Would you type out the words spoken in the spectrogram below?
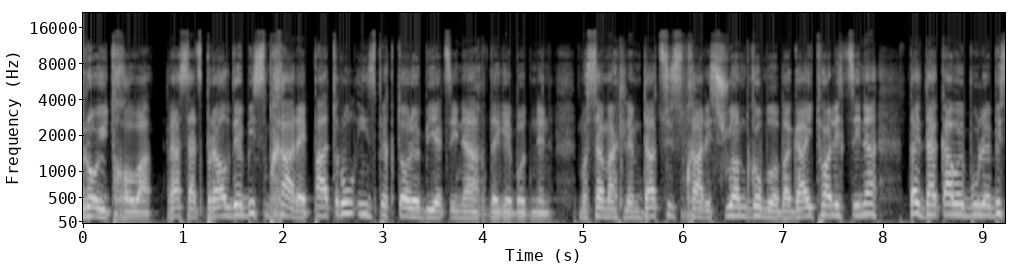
დრო ითხოვა, რასაც ბრალდების მხარე პატრულ ინსპექტორები ეწინააღმდეგებოდნენ. მოსამართლემ დაცვის მხარის შუამდგომლობა გაითვალისწინა და დაკავებულების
